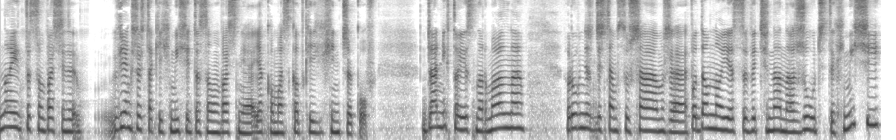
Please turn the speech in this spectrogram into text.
No i to są właśnie, większość takich misi to są właśnie jako maskotki Chińczyków. Dla nich to jest normalne. Również gdzieś tam słyszałam, że podobno jest wycinana żółć tych misi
